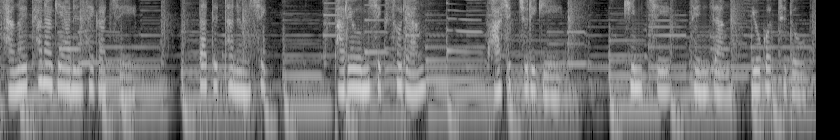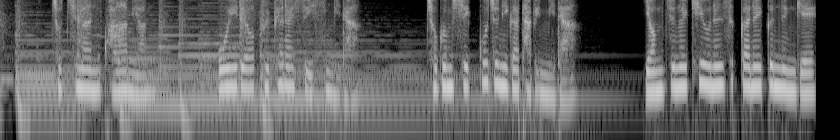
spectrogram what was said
장을 편하게 하는 세 가지. 따뜻한 음식, 발효 음식 소량, 과식 줄이기, 김치, 된장, 요거트도 좋지만 과하면 오히려 불편할 수 있습니다. 조금씩 꾸준히가 답입니다. 염증을 키우는 습관을 끊는 게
